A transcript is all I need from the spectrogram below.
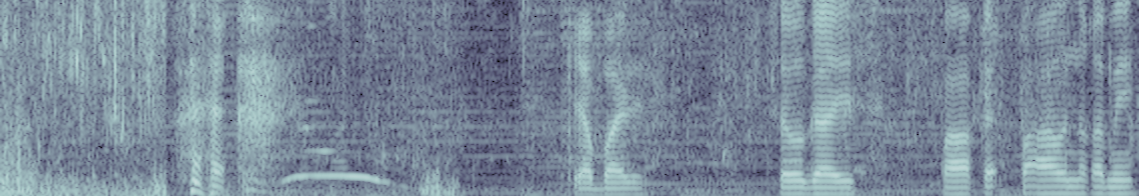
Kaya bal. So guys, pa paahon na kami.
